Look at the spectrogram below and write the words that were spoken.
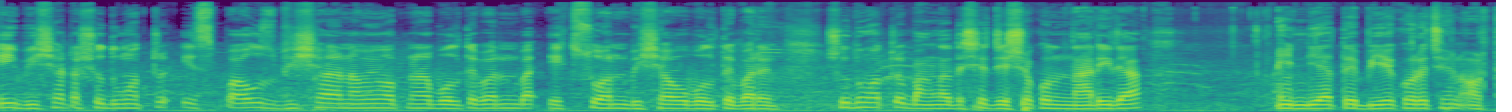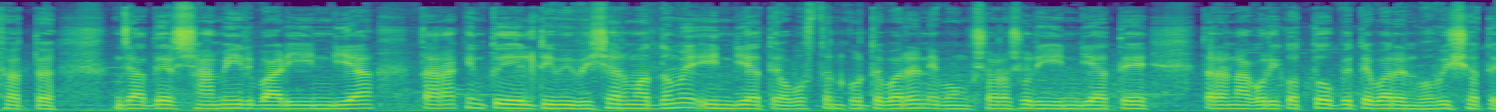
এই ভিসাটা শুধুমাত্র স্পাউস ভিসা নামেও আপনারা বলতে পারেন বা এক্স ওয়ান ভিসাও বলতে পারেন। শুধুমাত্র বাংলাদেশের যে সকল নারীরা ইন্ডিয়াতে বিয়ে করেছেন, অর্থাৎ যাদের স্বামীর বাড়ি ইন্ডিয়া, তারা কিন্তু এলটিভি ভিসার মাধ্যমে ইন্ডিয়াতে অবস্থান করতে পারেন এবং সরাসরি ইন্ডিয়াতে তারা নাগরিকত্বও পেতে পারেন ভবিষ্যতে।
